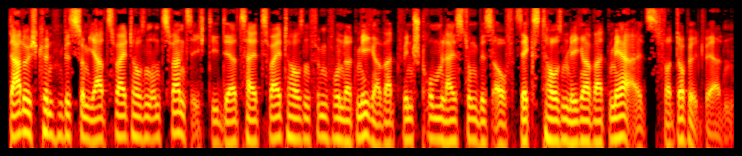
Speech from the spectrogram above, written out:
Dadurch könnten bis zum Jahr 2020 die derzeit 2500 Megawatt Windstromleistung bis auf 6000 Megawatt mehr als verdoppelt werden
